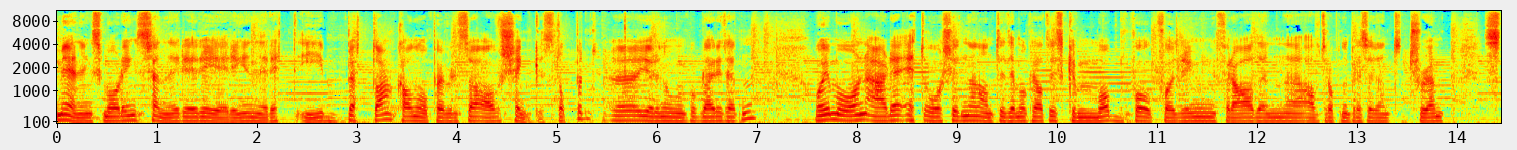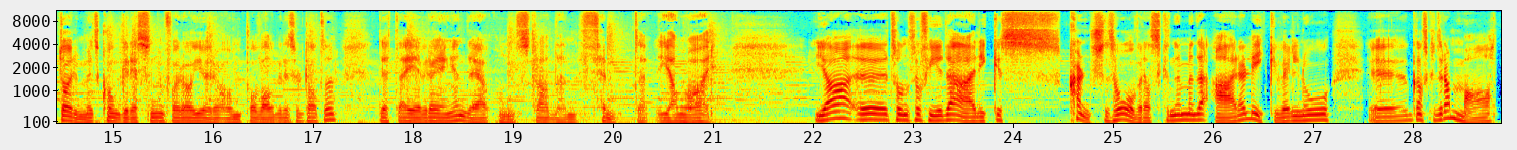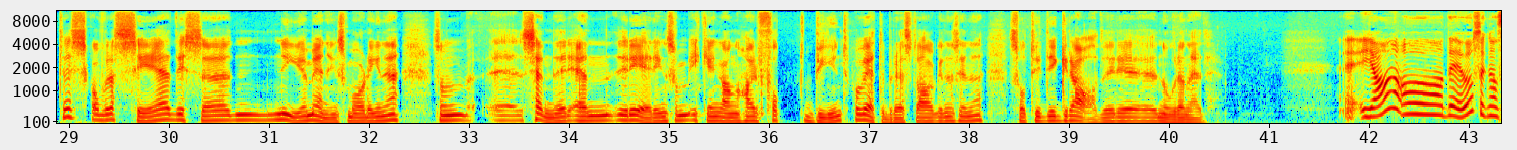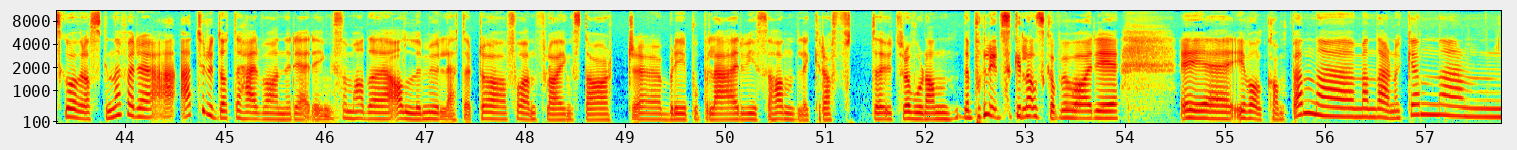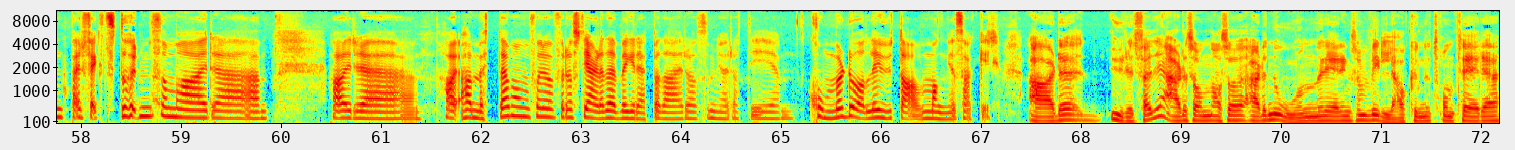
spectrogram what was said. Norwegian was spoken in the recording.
meningsmåling sender regjeringen rett i bøtta. Kan opphevelse av skjenkestoppen uh, gjøre noe med populariteten? Og i morgen er det ett år siden en antidemokratisk mobb på oppfordring fra den eh, avtroppende president Trump stormet Kongressen for å gjøre om på valgresultatet. Dette er Gjever og gjengen. Det er onsdag den 5. januar. Ja, uh, Tone Sofie, det er ikke kanskje så overraskende, men det er allikevel noe eh, ganske dramatisk over å se disse nye meningsmålingene som eh, sender en regjering som ikke engang har fått begynt på hvetebrødsdagene sine, så til de grader eh, nord og ned. Eh, ja, og det er jo også ganske overraskende, for jeg, jeg, trodde at det her var en regjering som hadde alle muligheter til å få en flying start, eh, bli populær, vise handlekraft ut fra hvordan det politiske landskapet var i i, i valgkampen. Eh, men det er nok en um, perfekt storm som har uh, har, har, har, møtt dem for, for, å stjele det begrepet der, og som gjør at de kommer dårlig ut av mange saker. Er det urettferdig? Er det, sånn, altså, er det noen regjering som ville ha kunnet håndtere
